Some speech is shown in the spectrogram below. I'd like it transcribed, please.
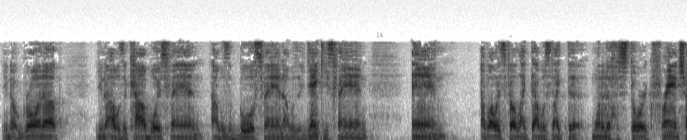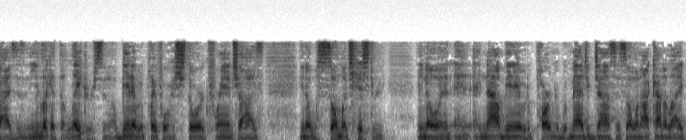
You know, growing up, you know, I was a Cowboys fan, I was a Bulls fan, I was a Yankees fan, and I've always felt like that was like the one of the historic franchises. And you look at the Lakers, you know, being able to play for a historic franchise, you know, with so much history, you know, and and, and now being able to partner with Magic Johnson, someone I kind of like,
